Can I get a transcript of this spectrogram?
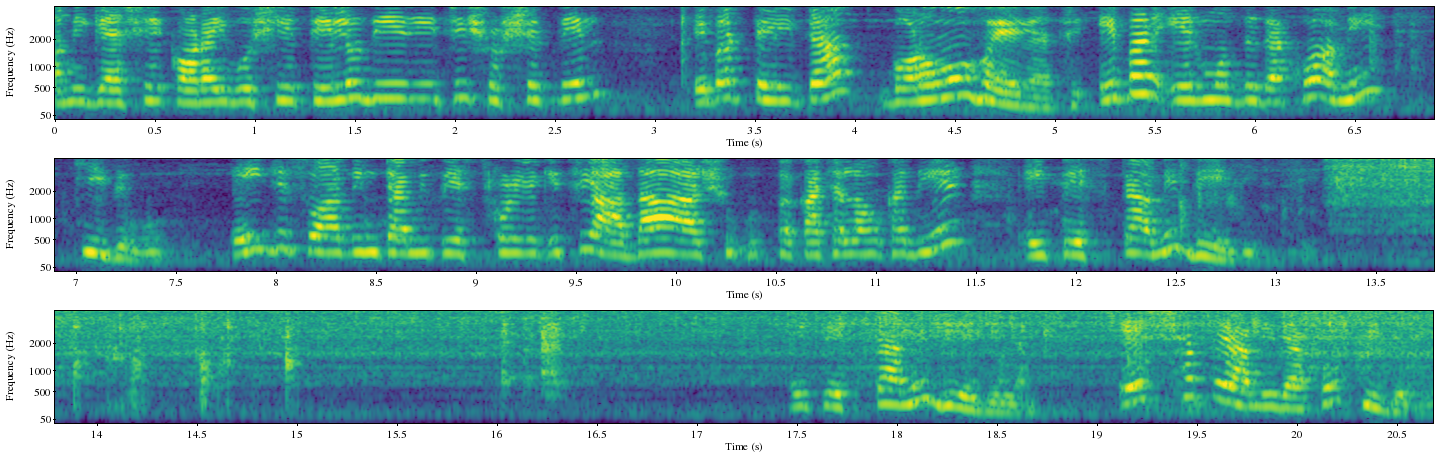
আমি গ্যাসে কড়াই বসিয়ে তেলও দিয়ে দিয়েছি, সর্ষের তেল। এবার তেলটা গরমও হয়ে গেছে। এবার এর মধ্যে দেখো আমি কি দেব? এই যে সোয়াবিনটা আমি পেস্ট করে রেখেছি, আদা আর কাঁচা লঙ্কা দিয়ে এই পেস্টটা আমি দিয়ে দিচ্ছি। এই পেস্টটা আমি দিয়ে দিলাম। এর সাথে আমি দেখো কি দেবো?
